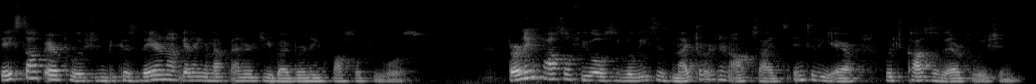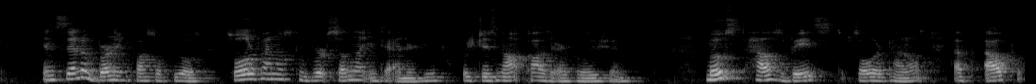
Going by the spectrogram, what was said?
They stop air pollution because they are not getting enough energy by burning fossil fuels. Burning fossil fuels releases nitrogen oxides into the air, which causes air pollution. Instead of burning fossil fuels, solar panels convert sunlight into energy, which does not cause air pollution. Most house based solar panels have out-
